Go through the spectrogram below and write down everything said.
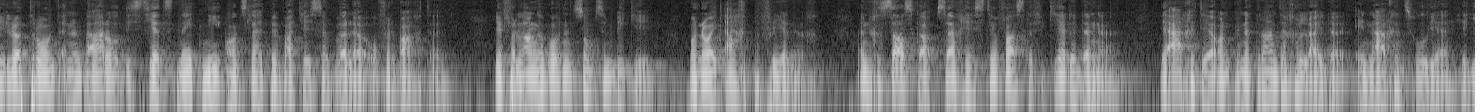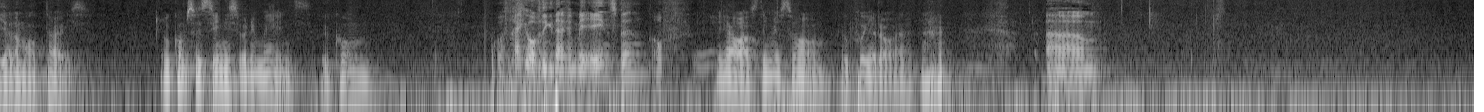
Je loopt rond in een wereld die steeds net niet aansluit bij wat je zou willen of verwachten. Je verlangen worden soms een bikkie, maar nooit echt bevredigd. In gezelschap zeg je stevast de verkeerde dingen. Je ergert je aan penetrante geluiden en nergens voel je je helemaal thuis. Hoe komt zo cynisch voor die mens? Hoe kom... Wat vraag je of ik daarmee eens ben? Of... Ja, als die mee zo. Hoe voel je dat? um,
